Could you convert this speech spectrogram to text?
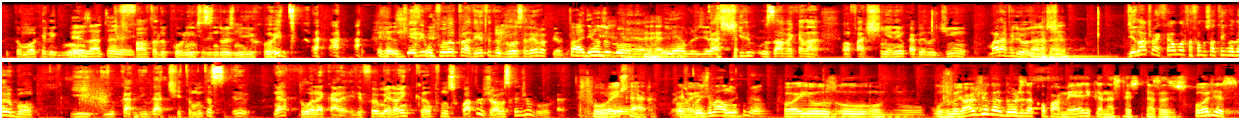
que tomou aquele gol Exatamente. de falta do Corinthians em 2008. que ele pula pra dentro do gol, você lembra, Pedro? Pra dentro do gol. Lembro O disso. Castilho usava aquela uma faixinha ali, um cabeludinho maravilhoso. Castilho. De lá pra cá, o Botafogo só tem goleiro bom. E, e o, e o Gatita, muitas. Ele, não é à toa, né, cara? Ele foi o melhor em campo nos quatro jogos que ele jogou, cara. Foi, cara. Foi, coisa de maluco mesmo. Foi os, o- o- os melhores jogadores da Copa América nessas, nessas escolhas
